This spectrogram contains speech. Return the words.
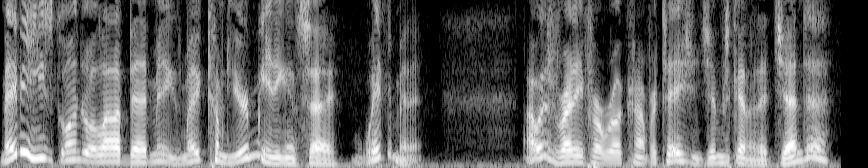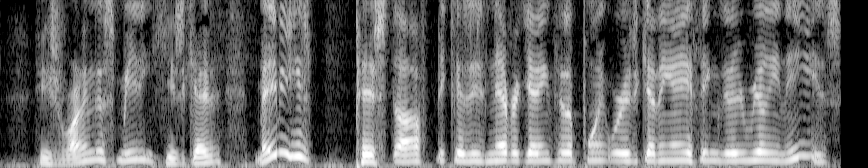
Maybe he's going to a lot of bad meetings. Maybe come to your meeting and say, "Wait a minute, I was ready for a real confrontation. Jim's got an agenda. He's running this meeting. He's getting. Maybe he's pissed off because he's never getting to the point where he's getting anything that he really needs.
